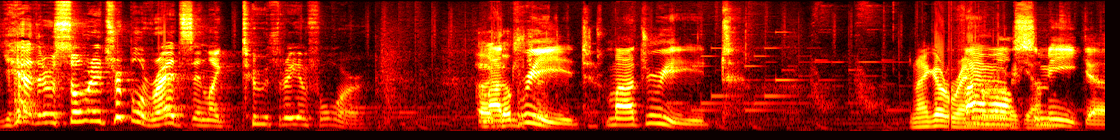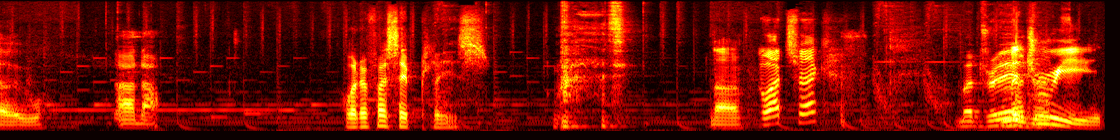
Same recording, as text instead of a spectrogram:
Yeah, there were so many triple reds in like two, three, and four. Uh, Madrid, Madrid. And I go rainbow red Vamos again. amigo. check. Uh, no. What if I say please? No. What track? Madrid. Madrid.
